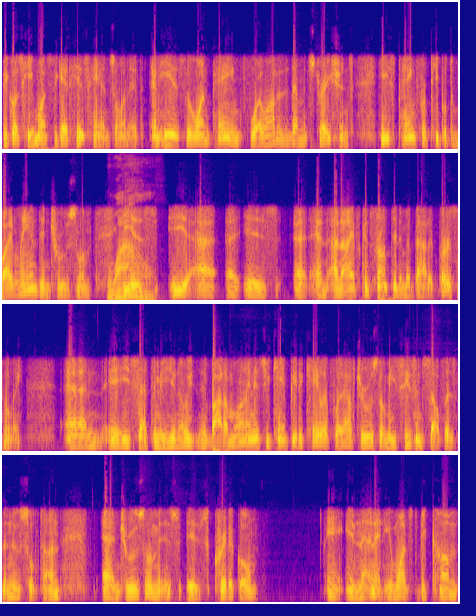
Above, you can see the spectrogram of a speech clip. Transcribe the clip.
because he wants to get his hands on it, and he is the one paying for a lot of the demonstrations. He's paying for people to buy land in Jerusalem. Wow. He is he uh, uh, is, uh, and and I've confronted him about it personally. And he said to me, you know, the bottom line is you can't be the caliph without Jerusalem. He sees himself as the new sultan, and Jerusalem is is critical in that, and he wants to become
